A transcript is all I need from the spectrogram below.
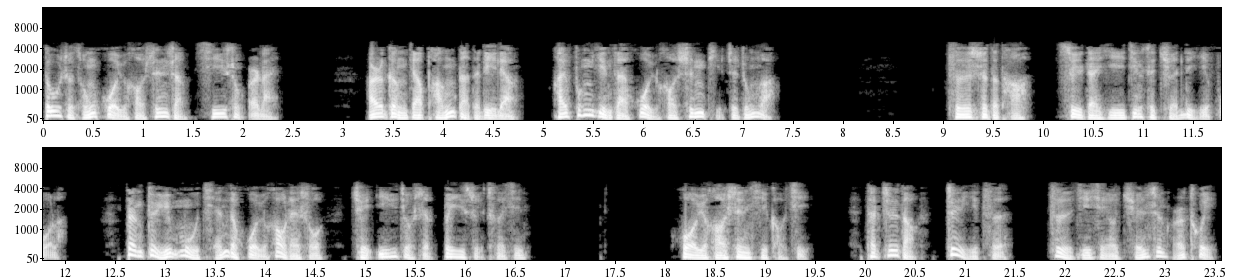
都是从霍雨浩身上吸收而来，而更加庞大的力量还封印在霍雨浩身体之中啊！此时的他虽然已经是全力以赴了，但对于目前的霍雨浩来说，却依旧是杯水车薪。霍雨浩深吸口气，他知道这一次自己想要全身而退，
